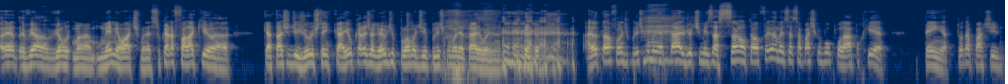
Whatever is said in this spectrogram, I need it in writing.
É, eu vi, uma- vi uma- um meme ótimo, né? Se o cara falar que, a- que a taxa de juros tem que cair, o cara já ganha um diploma de política monetária hoje. Né? Aí eu tava falando de política monetária, de otimização e tal. Eu falei, não, mas essa parte que eu vou pular, porque tem toda a parte de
